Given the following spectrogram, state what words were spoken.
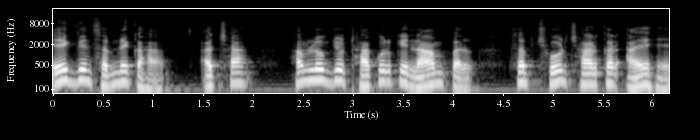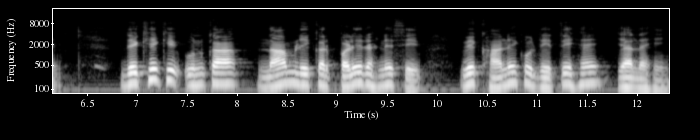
एक दिन सबने कहा अच्छा हम लोग जो ठाकुर के नाम पर सब छोड़ छाड़ कर आए हैं, देखें कि उनका नाम लेकर पड़े रहने से वे खाने को देते हैं या नहीं।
